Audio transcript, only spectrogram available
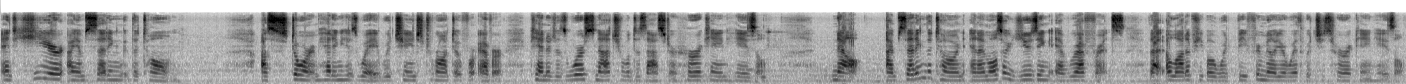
And here I am setting the tone. A storm heading his way would change Toronto forever. Canada's worst natural disaster, Hurricane Hazel. Now, I'm setting the tone and I'm also using a reference that a lot of people would be familiar with, which is Hurricane Hazel.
